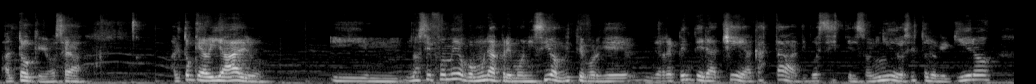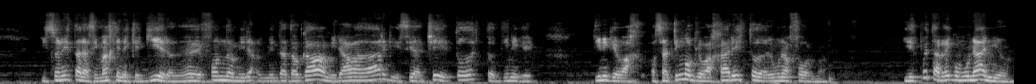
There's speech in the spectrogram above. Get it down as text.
al toque, o sea, al toque había algo. Y mm, no sé, fue medio como una premonición, ¿viste? Porque de repente era, che, acá está, tipo, es este el sonido, es esto lo que quiero. Y son estas las imágenes que quiero. De fondo, mientras tocaba, miraba Dark y decía, che, todo esto tiene que, tiene que bajar, o sea, tengo que bajar esto de alguna forma. Y después tardé como un año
